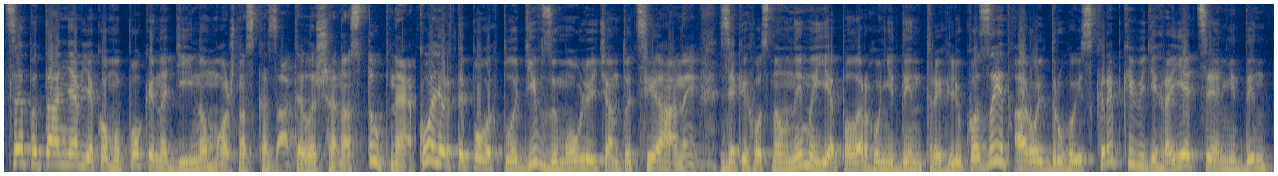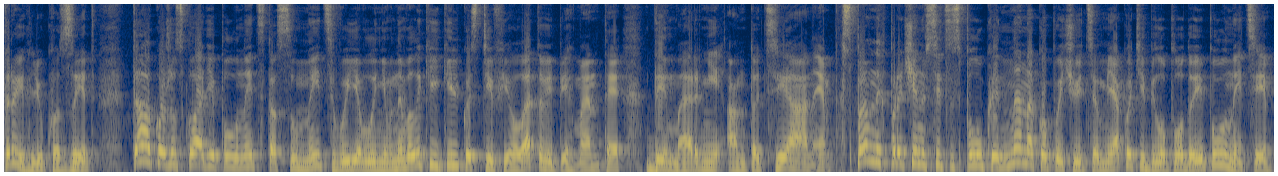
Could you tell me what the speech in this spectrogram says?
це питання, в якому поки надійно можна сказати лише наступне: колір типових плодів зумовлюють антоціани, з яких основними є пеларгонідин 3 глюкозид, а роль другої скрипки відіграє ціанідин 3 глюкозид. Також у складі полуниць та суниць виявлені в невеликій кількості фіолетові пігменти, димерні антоціани. З певних причин всі ці сполуки не накопичуються в м'якоті білоплодої полуниці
